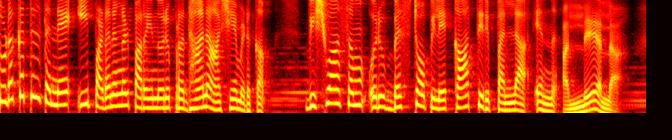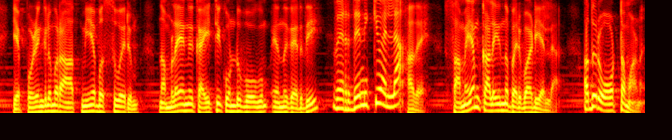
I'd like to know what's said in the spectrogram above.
തുടക്കത്തിൽ തന്നെ ഈ പഠനങ്ങൾ പറയുന്ന ഒരു പ്രധാന ആശയം എടുക്കാം. വിശ്വാസം ഒരു ബസ് സ്റ്റോപ്പിലെ കാത്തിരിപ്പല്ല എന്ന്. അല്ലേ അല്ല. എപ്പോഴെങ്കിലും ഒരു ആത്മീയ ബസ് വരും നമ്മളെ അങ്ങ് കയറ്റി കൊണ്ടുപോകും എന്ന് കരുതി? വെറുതെ നിൽക്കുമല്ല അതെ സമയം കളയുന്ന പരിപാടിയല്ല അതൊരു ഓട്ടമാണ്.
